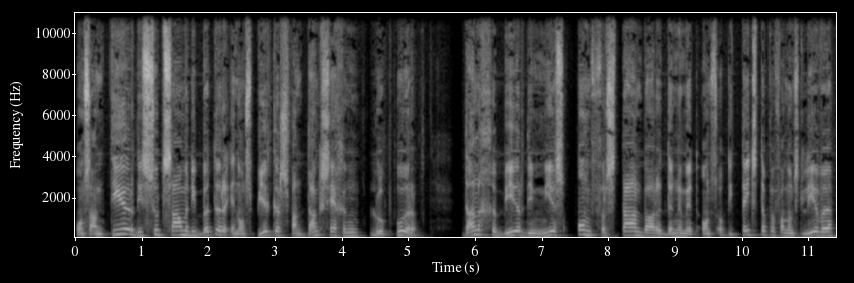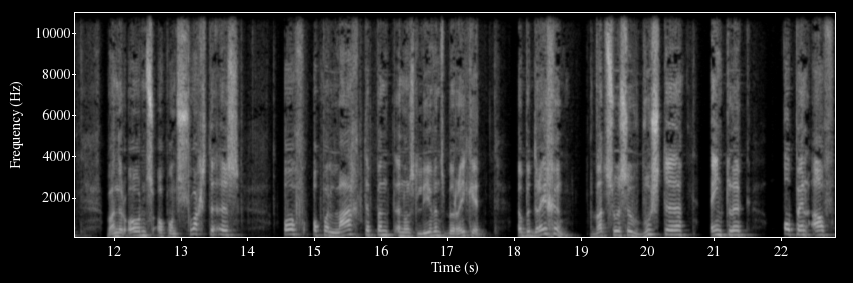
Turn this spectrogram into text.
Ons hanteer die soet saam met die bitter en ons bekers van danksegging loop oor. Dan gebeur die mees onverstaanbare dinge met ons op die tydstippe van ons lewe wanneer ons op ons swakste is of op 'n laagtepunt in ons lewens bereik het, 'n bedreiging wat soos 'n woeste eintlik op en af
